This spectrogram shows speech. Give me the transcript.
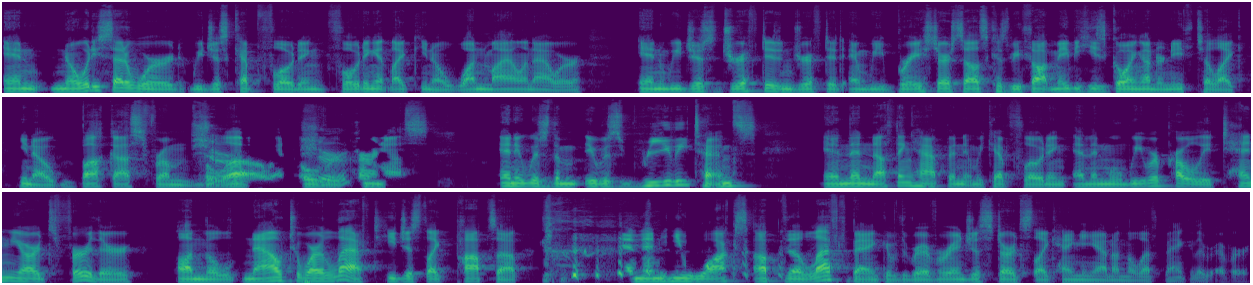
And nobody said a word. We just kept floating, floating at like, you know, one mile an hour. And we just drifted and drifted and we braced ourselves because we thought maybe he's going underneath to like, you know, buck us from Sure. below and Sure. overturn us. And it was the it was really tense. And then nothing happened and we kept floating. And then when we were probably 10 yards further on the now to our left, he just like pops up and then he walks up the left bank of the river and just starts like hanging out on the left bank of the river.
